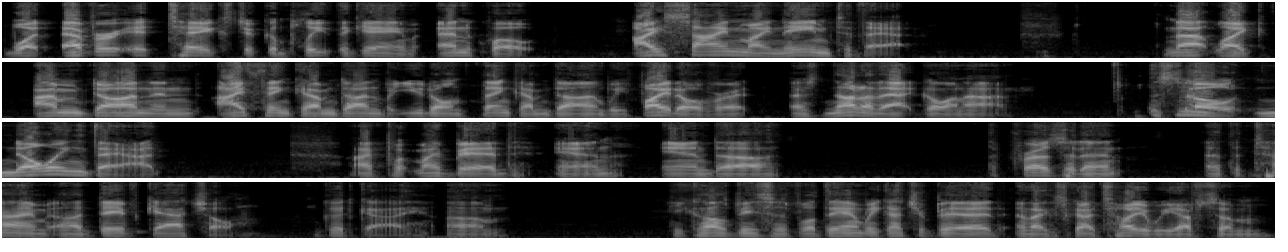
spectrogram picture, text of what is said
whatever it takes to complete the game, end quote. I sign my name to that. Not like I'm done and I think I'm done, but you don't think I'm done. We fight over it. There's none of that going on. So knowing that, I put my bid in, and uh, the president at the time, uh, Dave Gatchel, good guy, um, he calls me. He says, "Well, Dan, we got your bid, and I just got to tell you, we have some,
